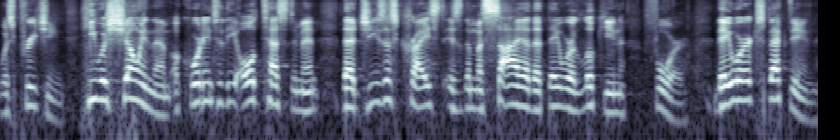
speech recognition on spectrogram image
was preaching. He was showing them, according to the Old Testament, that Jesus Christ is the Messiah that they were looking for. They were expecting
